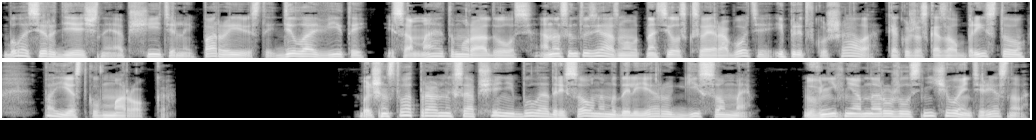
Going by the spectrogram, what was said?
была сердечной, общительной, порывистой, деловитой, и сама этому радовалась. Она с энтузиазмом относилась к своей работе и предвкушала, как уже сказал Бристоу, поездку в Марокко. Большинство отправленных сообщений было адресовано модельеру Ги Соме. В них не обнаружилось ничего интересного,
